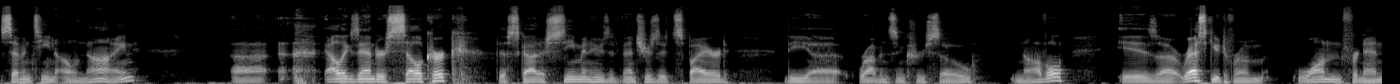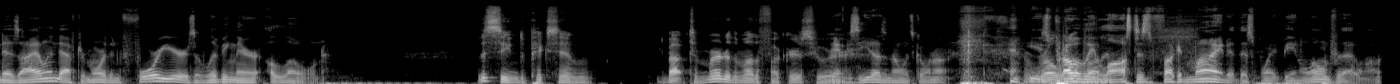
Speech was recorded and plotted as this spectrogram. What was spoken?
1709, uh, Alexander Selkirk, the Scottish seaman whose adventures inspired the uh, Robinson Crusoe novel, is uh, rescued from Juan Fernandez Island after more than four years of living there alone. This scene depicts him about to murder the motherfuckers who are. Yeah, because he doesn't know what's going on. He's probably lost his fucking mind at this point, being alone for that long.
